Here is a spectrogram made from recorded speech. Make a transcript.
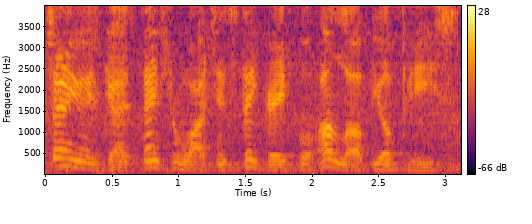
So anyways, guys, thanks for watching. Stay grateful. I love you. Peace.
